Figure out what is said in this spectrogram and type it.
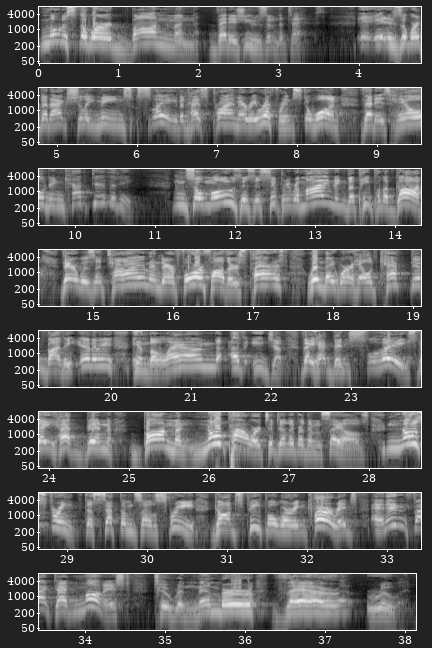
Notice the word bondman that is used in the text. It is a word that actually means slave and has primary reference to one that is held in captivity. And so Moses is simply reminding the people of God there was a time in their forefathers past when they were held captive by the enemy in the land of Egypt. They had been slaves. They had been bondmen. No power to deliver themselves. No strength to set themselves free. God's people were encouraged and in fact admonished to remember their ruin.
